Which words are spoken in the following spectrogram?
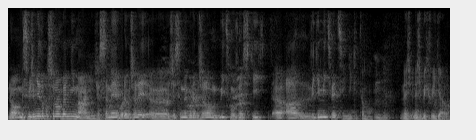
No, myslím, že mě to posunulo ve vnímání, že se mi, otevřeli, eh, že se mi otevřelo víc možností a vidím víc věcí díky tomu, mm-hmm. než, než bych viděl.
